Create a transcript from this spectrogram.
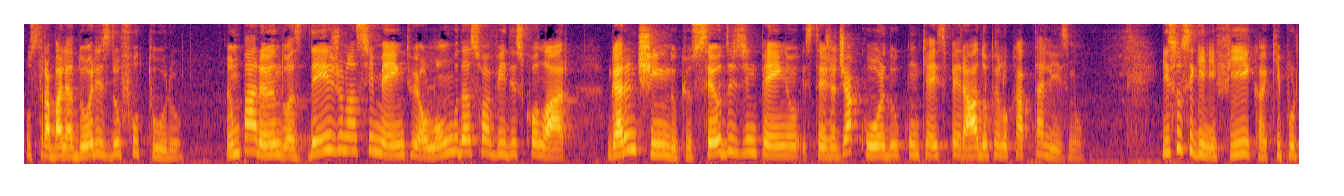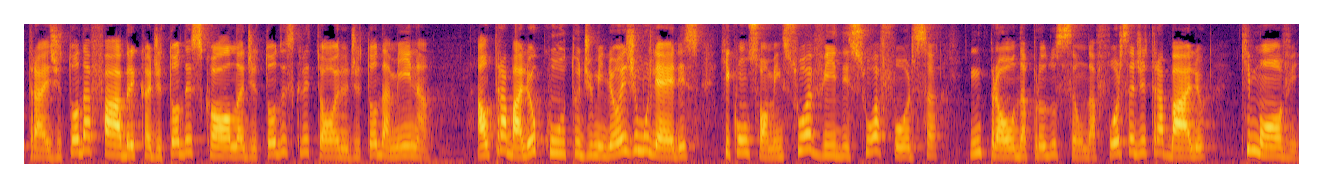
os trabalhadores do futuro, amparando-as desde o nascimento e ao longo da sua vida escolar, garantindo que o seu desempenho esteja de acordo com o que é esperado pelo capitalismo. Isso significa que por trás de toda fábrica, de toda escola, de todo escritório, de toda mina, há o trabalho oculto de milhões de mulheres que consomem sua vida e sua força em prol da produção da força de trabalho que move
